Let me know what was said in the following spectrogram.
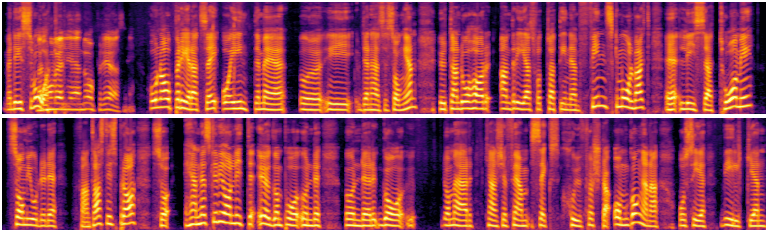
men det är svårt. Men hon väljer ändå att operera sig. Hon har opererat sig och är inte med eh, i den här säsongen. Utan då har Andreas fått ta in en finsk målvakt, eh, Lisa Tomi, som gjorde det fantastiskt bra. Så henne ska vi ha lite ögon på under, under gå, de här kanske fem, sex, sju första omgångarna och se vilken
